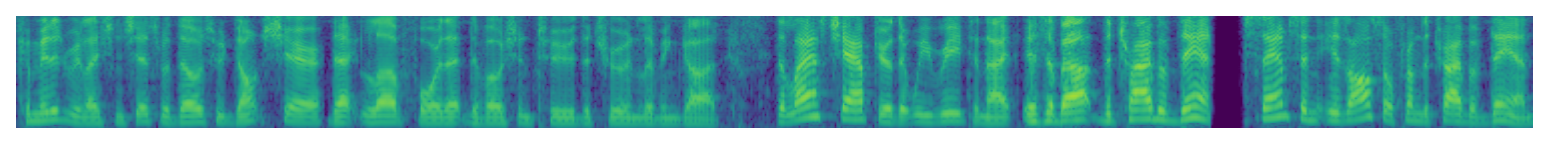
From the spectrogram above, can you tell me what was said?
committed relationships with those who don't share that love for, that devotion to the true and living God. The last chapter that we read tonight is about the tribe of Dan. Samson is also from the tribe of Dan,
